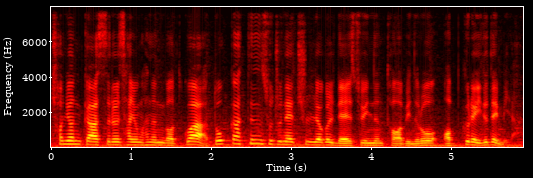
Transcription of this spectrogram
천연 가스를 사용하는 것과 똑같은 수준의 출력을 낼 수 있는 터빈으로 업그레이드 됩니다.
